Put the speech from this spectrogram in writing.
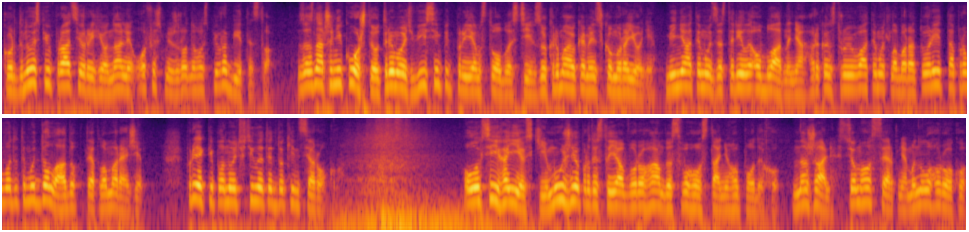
Координує співпрацю регіональний офіс міжнародного співробітництва. Зазначені кошти отримують вісім підприємств області, зокрема у Кам'янському районі. Мінятимуть застаріле обладнання, реконструюватимуть лабораторії та проводитимуть до ладу тепломережі. Проєкти планують втілити до кінця року. Олексій Гаєвський мужньо протистояв ворогам до свого останнього подиху. На жаль, 7 серпня минулого року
